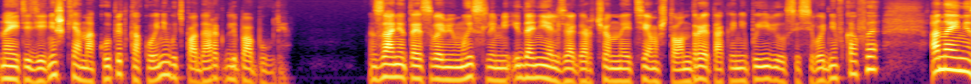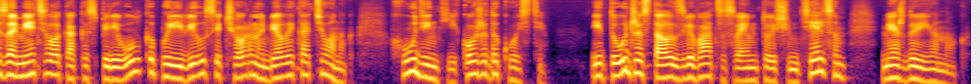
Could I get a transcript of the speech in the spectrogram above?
на эти денежки она купит какой-нибудь подарок для бабули. Занятая своими мыслями и до нельзя огорченная тем, что Андре так и не появился сегодня в кафе, она и не заметила, как из переулка появился черно белый котенок, худенький, кожа до кости, и тут же стал извиваться своим тощим тельцем между ее ног.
